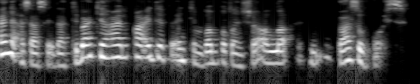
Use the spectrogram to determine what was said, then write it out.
على أساس إذا اتبعتي هاي القاعدة فأنت مضبطة إن شاء الله passive voice.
